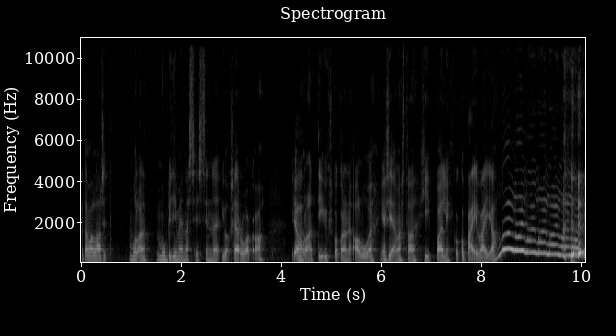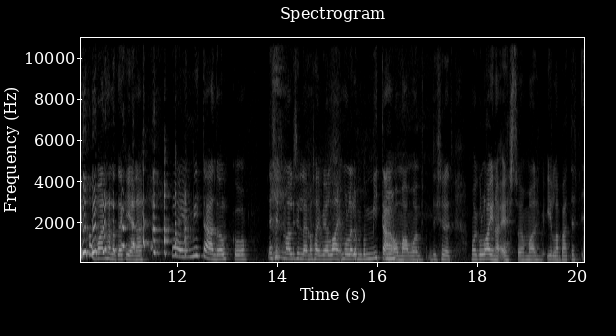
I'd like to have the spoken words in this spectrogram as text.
Ja tavallaan sit mulla, mun piti mennä siis sinne juokseen ruokaa. Ja Joo. mulla annettiin yksi kokonainen alue. Ja siellä mä sitä hiippailin koko päivän ja lai lai lai lai lai ihan vanhana tekijänä. Ei mitään tolkkuu. Ja sitten mä olin silleen, mä sain vielä, lai... mulla ei ollut niinku mitään mm. omaa. Mä silleen, että mä olin kuin laina Essu. Ja mä olin illan päättein, että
